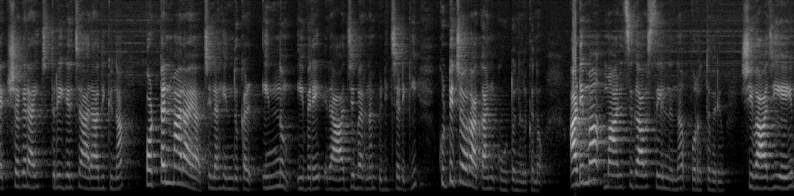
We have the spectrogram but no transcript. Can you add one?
രക്ഷകരായി ചിത്രീകരിച്ച് ആരാധിക്കുന്ന പൊട്ടന്മാരായ ചില ഹിന്ദുക്കൾ ഇന്നും ഇവരെ രാജ്യഭരണം പിടിച്ചടുക്കി കുട്ടിച്ചോറാക്കാൻ കൂട്ടുനിൽക്കുന്നു. അടിമ മാനസികാവസ്ഥയിൽ നിന്ന് പുറത്തു വരൂ ശിവാജിയെയും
